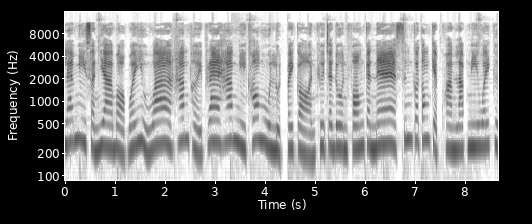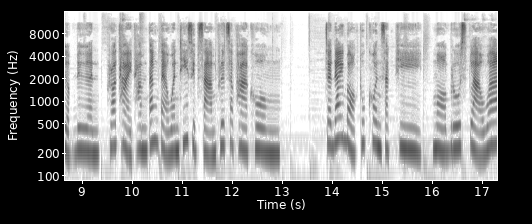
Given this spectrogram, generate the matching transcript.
และมีสัญญาบอกไว้อยู่ว่าห้ามเผยแพร่ห้ามมีข้อมูลหลุดไปก่อน คือจะโดนฟ้องกันแน่ ซึ่งก็ต้องเก็บความลับนี้ไว้เกือบเดือน เพราะถ่ายทำตั้งแต่วันที่ 13 พฤษภาคม จะได้บอกทุกคนสักที หมอบรูซกล่าวว่า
